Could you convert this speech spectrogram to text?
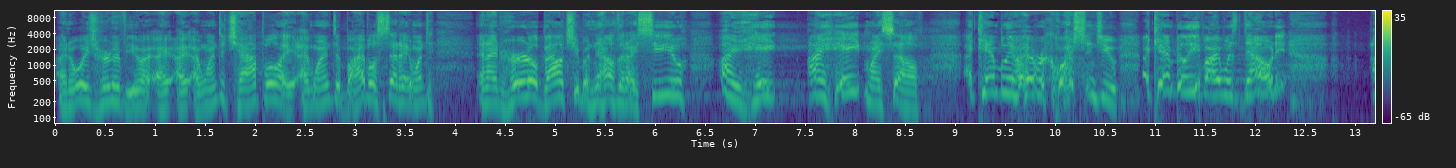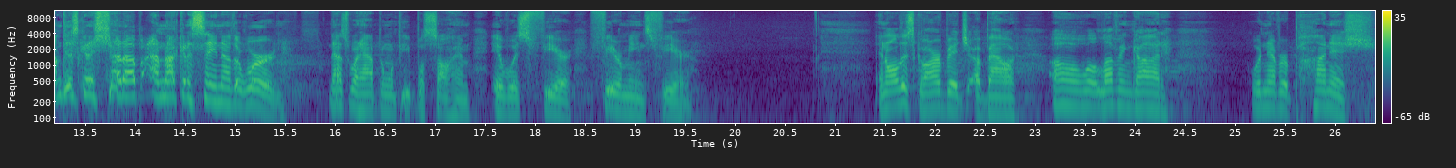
I'd always heard of you. I, I, I went to chapel, I, I, went to Bible study, I went to, and I'd heard about you, but now that I see you, I hate, I hate myself. I can't believe I ever questioned you. I can't believe I was doubting. I'm just going to shut up. I'm not going to say another word. That's what happened when people saw him. It was fear. Fear means fear. And all this garbage about, oh, well, loving God would never punish.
